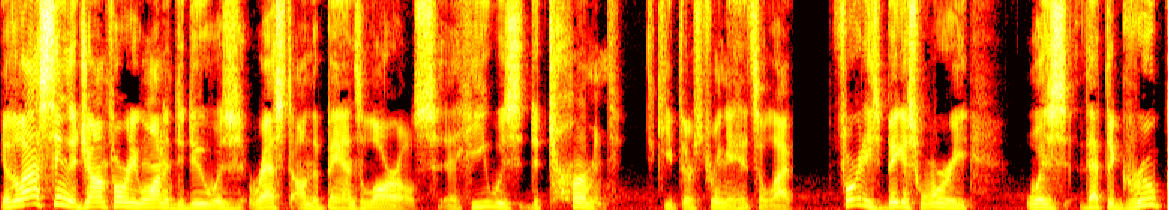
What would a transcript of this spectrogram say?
you know, the last thing that John Fogerty wanted to do was rest on the band's laurels. Uh, he was determined to keep their string of hits alive. Fogerty's biggest worry was that the group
